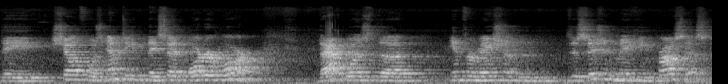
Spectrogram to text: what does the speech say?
the shelf was empty, they said, order more. That was the information decision making process.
